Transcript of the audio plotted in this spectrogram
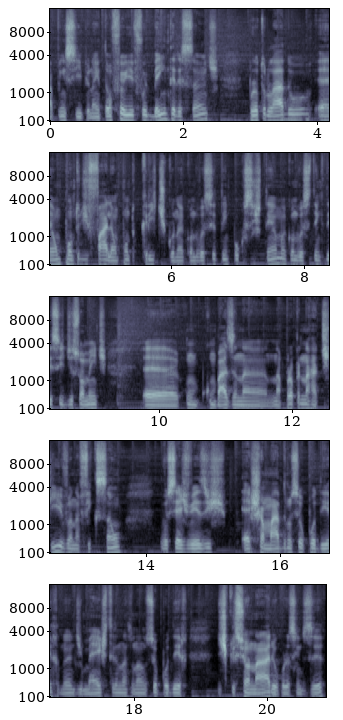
a princípio, né? Então foi, foi bem interessante. Por outro lado, é um ponto de falha, é um ponto crítico, né? Quando você tem pouco sistema, quando você tem que decidir somente é, com, com, base na, na própria narrativa, na ficção, você às vezes é chamado no seu poder né, de mestre, no, seu poder discricionário, por assim dizer,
